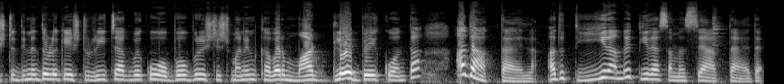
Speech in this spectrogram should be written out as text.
ಇಷ್ಟು ದಿನದೊಳಗೆ ಇಷ್ಟು ರೀಚ್ ಆಗಬೇಕು ಒಬ್ಬೊಬ್ಬರು ಇಷ್ಟಿಷ್ಟು ಮನೇನ ಕವರ್ ಮಾಡಲೇಬೇಕು ಅಂತ ಅದಾಗ್ತಾ ಇಲ್ಲ. ಅದು ತೀರಾ ಅಂದರೆ ತೀರಾ ಸಮಸ್ಯೆ ಆಗ್ತಾ ಇದೆ.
